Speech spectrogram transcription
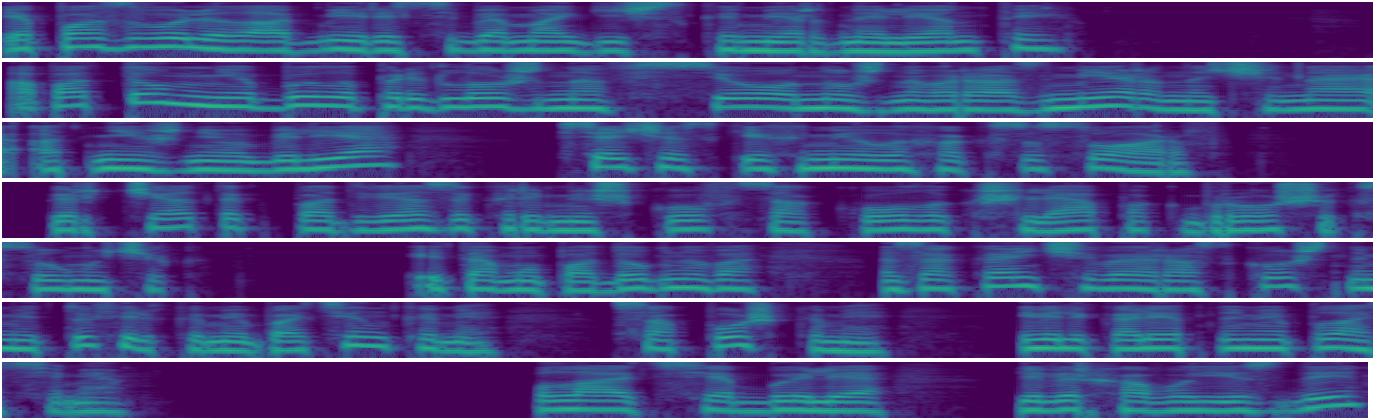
Я позволила обмерить себя магической мерной лентой. А потом мне было предложено все нужного размера, начиная от нижнего белья, всяческих милых аксессуаров, перчаток, подвязок, ремешков, заколок, шляпок, брошек, сумочек и тому подобного, заканчивая роскошными туфельками, ботинками, сапожками и великолепными платьями. Платья были для верховой езды,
